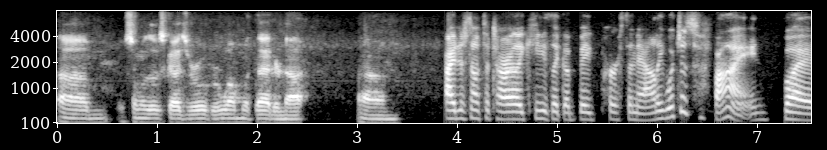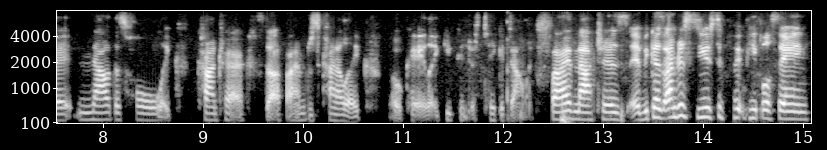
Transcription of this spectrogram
um, if some of those guys are overwhelmed with that or not. Um, I just know Tatar like he's like a big personality, which is fine. But now this whole like contract stuff, I'm just kind of like, okay, like you can just take it down like five notches eh, because I'm just used to people saying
